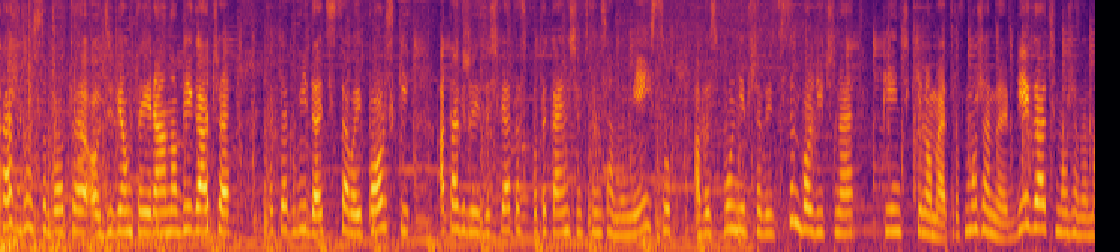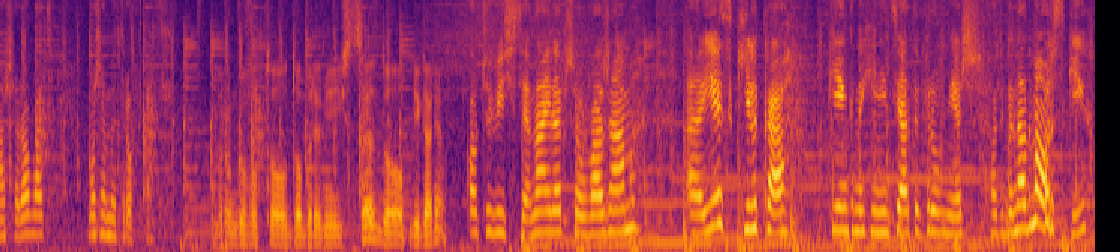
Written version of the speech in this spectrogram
Każdą sobotę o 9 rano biegacze, tak jak widać, z całej Polski, a także i ze świata spotykają się w tym samym miejscu, aby wspólnie przebiec symboliczne 5 km. Możemy biegać, możemy maszerować, możemy truchtać. Mrągowo to dobre miejsce do biegania? Oczywiście, najlepsze uważam. E, Jest kilka pięknych inicjatyw również choćby nadmorskich,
